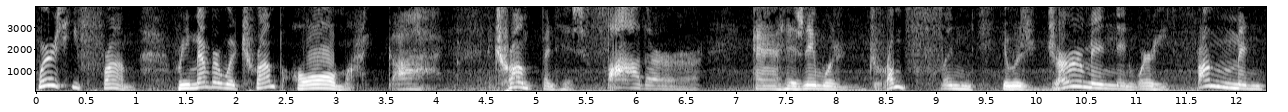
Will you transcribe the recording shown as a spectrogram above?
where is he from? Remember with Trump? Oh my God. Trump and his father. And his name was Drumpf, and it was German, and where he's from, and,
